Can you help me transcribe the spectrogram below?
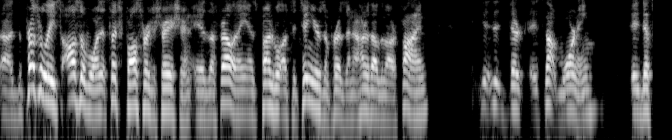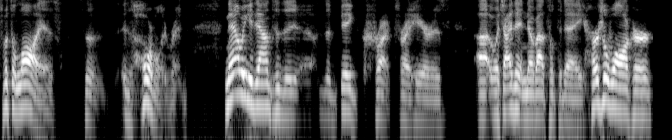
Uh, the press release also warned that such false registration is a felony and is punishable up to 10 years in prison and a $100,000 fine. There, it's not warning. It, that's what the law is. So it's horribly written. Now we get down to the uh, the big crux right here is uh, which I didn't know about till today. Herschel Walker,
